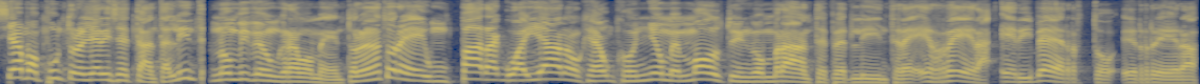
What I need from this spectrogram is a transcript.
Siamo appunto negli anni 70, l'Inter non vive un gran momento, l'allenatore è un paraguayano che ha un cognome molto ingombrante per l'Inter, Herrera, Eriberto Herrera,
